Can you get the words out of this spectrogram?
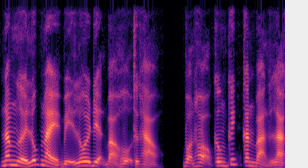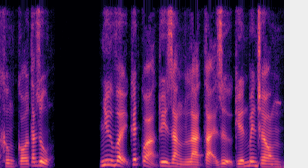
Năm người lúc này bị lôi điện bảo hộ thực hảo, bọn họ công kích căn bản là không có tác dụng. Như vậy kết quả tuy rằng là tại dự kiến bên trong,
